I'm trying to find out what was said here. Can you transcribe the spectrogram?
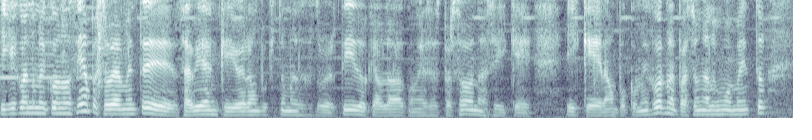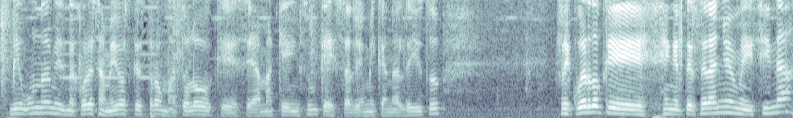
Y que cuando me conocían, pues obviamente sabían que yo era un poquito más extrovertido, que hablaba con esas personas y que, y que era un poco mejor. Me pasó en algún momento, mi, uno de mis mejores amigos que es traumatólogo, que se llama Keynes, que salió en mi canal de YouTube, Recuerdo que en el tercer año de medicina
